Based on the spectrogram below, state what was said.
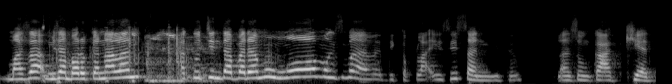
Masa misal baru kenalan, aku cinta padamu, ngomong semua dikeplak isisan gitu. Langsung kaget.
